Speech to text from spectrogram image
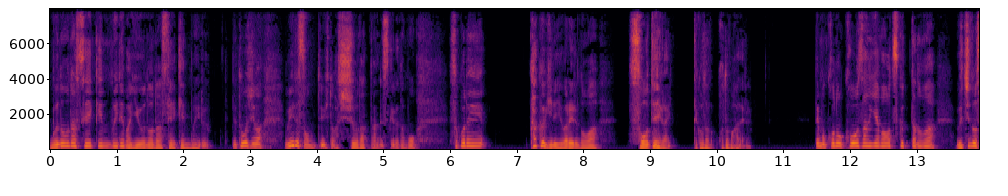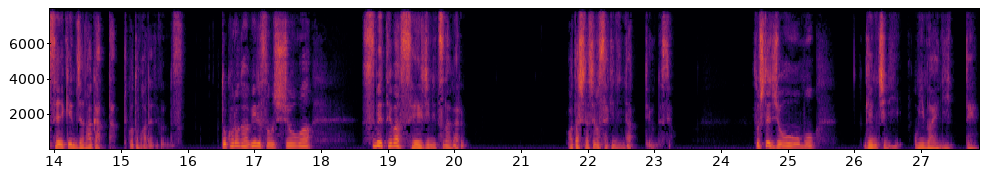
無能な政権もいれば有能な政権もいる。で、当時はウィルソンという人が首相だったんですけれども、そこで閣議で言われるのは想定外って言葉が出る。でもこの鉱山山を作ったのは、うちの政権じゃなかったって言葉が出てくるんです。ところがウィルソン首相は、すべては政治につながる。私たちの責任だって言うんですよ。そして女王も現地にお見舞いに行って、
